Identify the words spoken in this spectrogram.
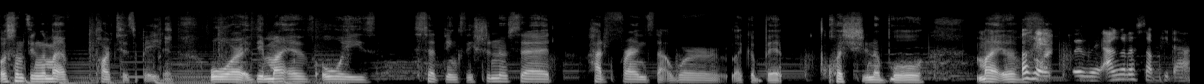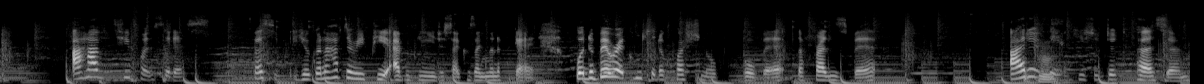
or something they might have participated in, or they might have always said things they shouldn't have said, had friends that were like a bit questionable, might have. okay, wait, wait. I'm gonna stop you there. I have two points to this. First, you're gonna have to repeat everything you just said because I'm gonna forget it. But the bit where it comes to the questionable bit, the friends bit, I don't Mhm. think you should judge a person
